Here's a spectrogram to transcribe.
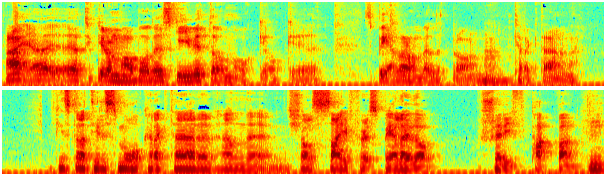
Ja, jag, jag tycker de har både skrivit dem och, och eh, spelar dem väldigt bra de här Mm. karaktärerna. Det finns några till små karaktärer. Han, eh, Charles Cypher spelar ju då sheriffpappan. Mm.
